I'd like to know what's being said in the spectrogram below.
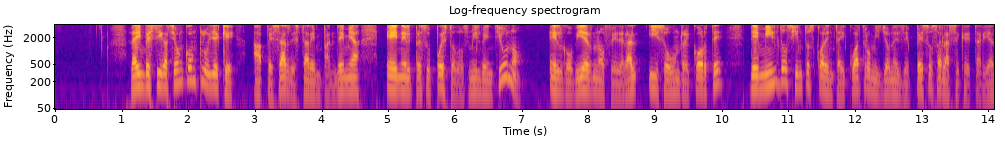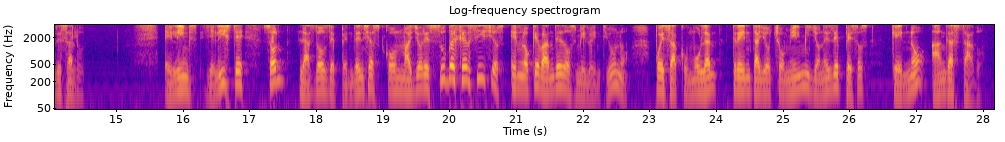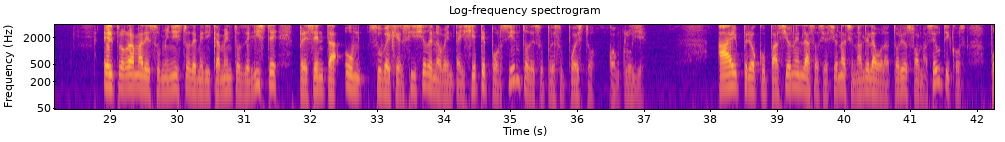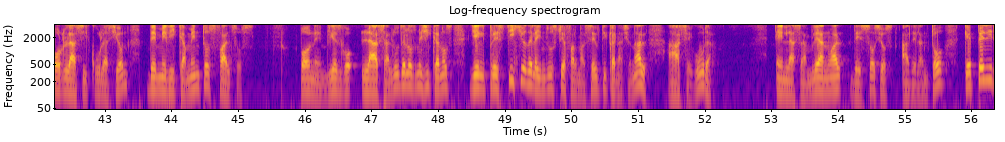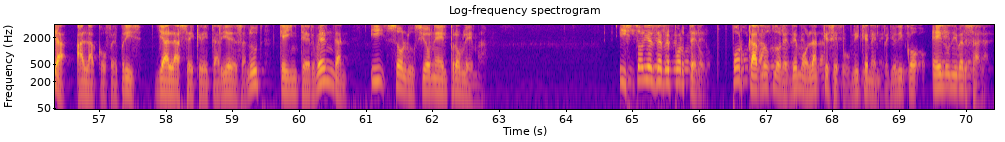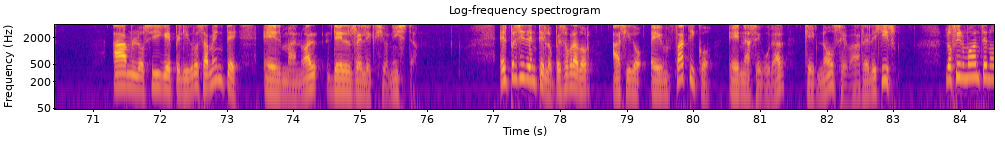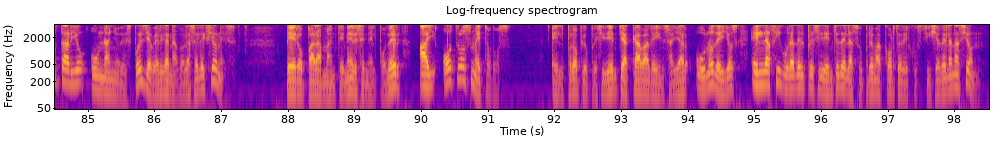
La investigación concluye que, a pesar de estar en pandemia, en el presupuesto 2021 el gobierno federal hizo un recorte de 1.244 millones de pesos a la Secretaría de Salud. El IMSS y el ISTE son las dos dependencias con mayores subejercicios en lo que van de 2021, pues acumulan 38 mil millones de pesos que no han gastado. El programa de suministro de medicamentos del ISTE presenta un subejercicio de 97% de su presupuesto, concluye. Hay preocupación en la Asociación Nacional de Laboratorios Farmacéuticos por la circulación de medicamentos falsos pone en riesgo la salud de los mexicanos y el prestigio de la industria farmacéutica nacional, asegura. En la Asamblea Anual de Socios adelantó que pedirá a la COFEPRIS y a la Secretaría de Salud que intervengan y solucione el problema. Historias de reportero por Carlos Loret de Mola que se publica en el periódico El Universal. AMLO sigue peligrosamente el manual del reeleccionista. El presidente López Obrador ha sido enfático en asegurar que no se va a reelegir. Lo firmó ante notario un año después de haber ganado las elecciones. Pero para mantenerse en el poder hay otros métodos. El propio presidente acaba de ensayar uno de ellos en la figura del presidente de la Suprema Corte de Justicia de la Nación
